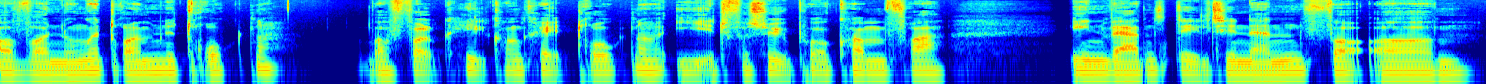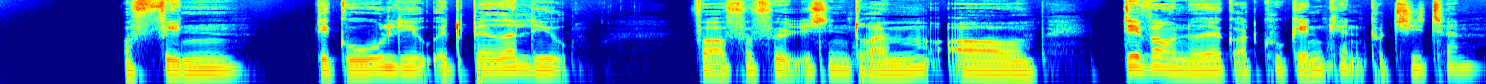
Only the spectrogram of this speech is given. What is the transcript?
og hvor nogle af drømmene drukner, hvor folk helt konkret drukner i et forsøg på at komme fra en verdensdel til en anden for at, um, at finde det gode liv, et bedre liv, for at forfølge sine drømme. Og det var jo noget, jeg godt kunne genkende på Titan,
